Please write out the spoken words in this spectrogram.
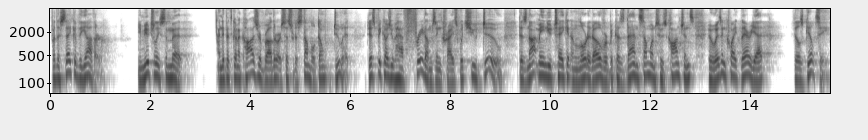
for the sake of the other, you mutually submit. And if it's going to cause your brother or sister to stumble, don't do it. Just because you have freedoms in Christ, which you do, does not mean you take it and lord it over because then someone whose conscience, who isn't quite there yet, feels guilty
